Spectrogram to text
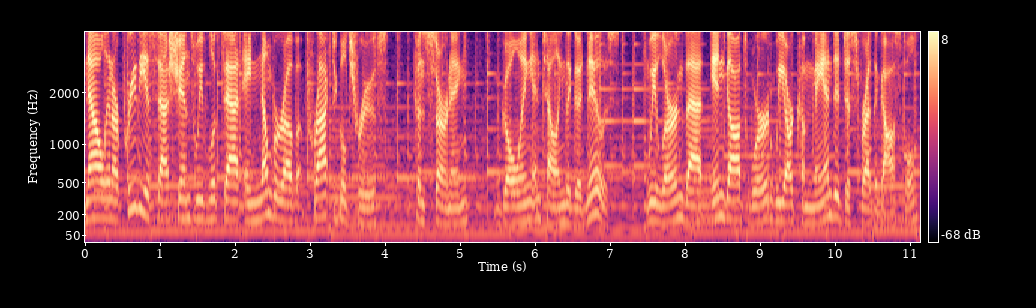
Now, in our previous sessions, we've looked at a number of practical truths concerning going and telling the good news. We learned that in God's Word, we are commanded to spread the gospel.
